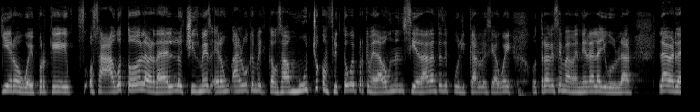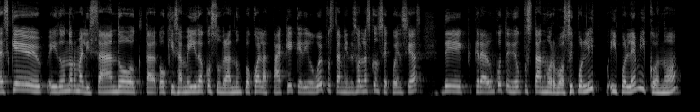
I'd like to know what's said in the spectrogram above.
quiero, güey? Porque, o sea, hago todo, la verdad, los chismes era un- algo que me causaba mucho conflicto, güey, porque me daba una ansiedad antes de publicarlo. Decía, güey, otra vez se me va a venir a la yugular. La verdad es que he ido normalizando o, o quizá me he ido acostumbrando un poco al ataque, que digo, güey, pues también son las consecuencias de crear un contenido pues tan morboso y, y polémico, ¿no?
